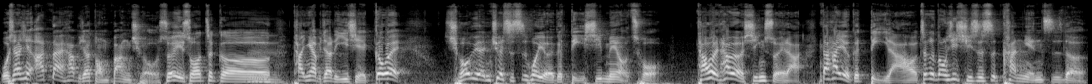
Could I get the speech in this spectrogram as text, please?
我相信阿戴他比较懂棒球，所以说这个、他应该比较理解。各位球员确实是会有一个底薪，没有错，他会他会有薪水啦，但他有个底啦，哦，这个东西其实是看年资的，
